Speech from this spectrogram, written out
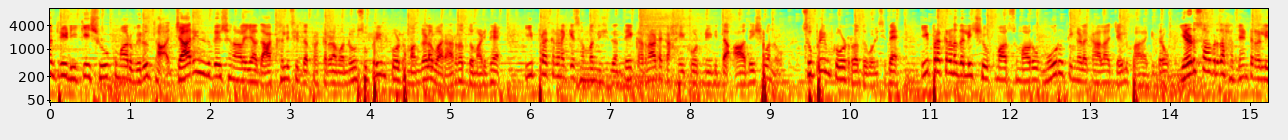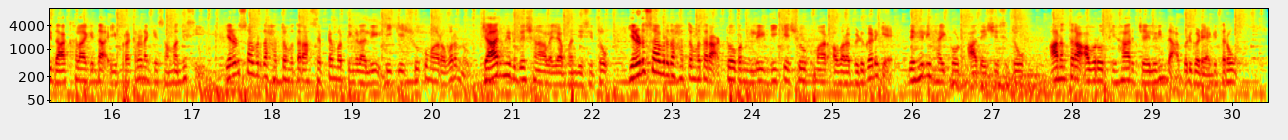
ಮುಖ್ಯಮಂತ್ರಿ ಡಿಕೆ ಶಿವಕುಮಾರ್ ವಿರುದ್ಧ ಜಾರಿ ನಿರ್ದೇಶನಾಲಯ ದಾಖಲಿಸಿದ್ದ ಪ್ರಕರಣವನ್ನು ಸುಪ್ರೀಂ ಕೋರ್ಟ್ ಮಂಗಳವಾರ ರದ್ದು ಮಾಡಿದೆ. ಈ ಪ್ರಕರಣಕ್ಕೆ ಸಂಬಂಧಿಸಿದಂತೆ ಕರ್ನಾಟಕ ಹೈಕೋರ್ಟ್ ನೀಡಿದ್ದ ಆದೇಶವನ್ನು ಸುಪ್ರೀಂ ಕೋರ್ಟ್ ರದ್ದುಗೊಳಿಸಿದೆ. ಈ ಪ್ರಕರಣದಲ್ಲಿ ಶಿವಕುಮಾರ್ ಸುಮಾರು ಮೂರು ತಿಂಗಳ ಕಾಲ ಜೈಲು ಪಾಲಾಗಿದ್ದರು. ಎರಡು ಸಾವಿರದ ಹದಿನೆಂಟರಲ್ಲಿ ದಾಖಲಾಗಿದ್ದ ಈ ಪ್ರಕರಣಕ್ಕೆ ಸಂಬಂಧಿಸಿ ಎರಡು ಸಾವಿರದ ಹತ್ತೊಂಬತ್ತರ ಸೆಪ್ಟೆಂಬರ್ ತಿಂಗಳಲ್ಲಿ ಡಿಕೆ ಶಿವಕುಮಾರ್ ಅವರನ್ನು ಜಾರಿ ನಿರ್ದೇಶನಾಲಯ ಬಂಧಿಸಿತ್ತು. ಎರಡು ಸಾವಿರದ ಹತ್ತೊಂಬತ್ತರ ಅಕ್ಟೋಬರ್ನಲ್ಲಿ ಡಿಕೆ ಶಿವಕುಮಾರ್ ಅವರ ಬಿಡುಗಡೆಗೆ ದೆಹಲಿ ಹೈಕೋರ್ಟ್ ಆದೇಶಿಸಿತು. ಆನಂತರ ಅವರು ತಿಹಾರ್ ಜೈಲಿನಿಂದ ಬಿಡುಗಡೆಯಾಗಿದ್ದರು. encontram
